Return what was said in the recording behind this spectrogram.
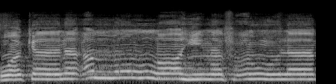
وكان أمر الله مفعولا.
